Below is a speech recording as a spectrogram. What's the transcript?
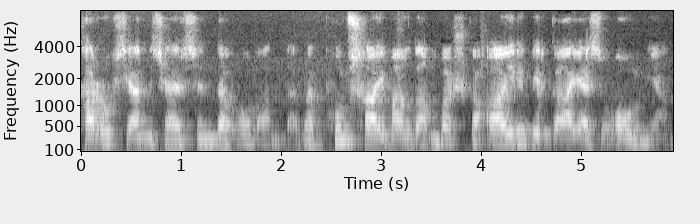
korrupsiyanın içərisində olanda və pul saymaqdan başqa ayrı bir qayəsi olmayan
